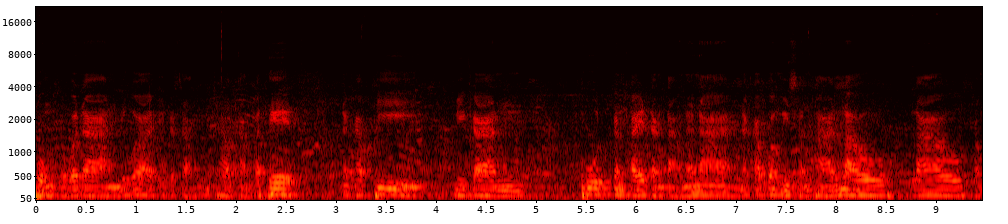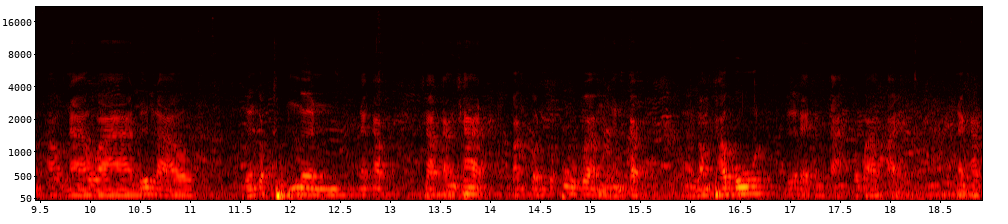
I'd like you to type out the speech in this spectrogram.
พงศาวดารหรือว่าเอกสารชาวต่างประเทศนะครับที่มีการพูดกันไปต่างๆ นานานะครับว่ามีสันฐานเราลาวสำเภานาวาหรือเราว เหมือนกับถุงเงินนะครับ ชาวต่างชาติบางคนก็พูดว่าเหมือนกับรองเท้าบูทหรืออะไรต่างๆ ก็ว่าไปนะครับ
